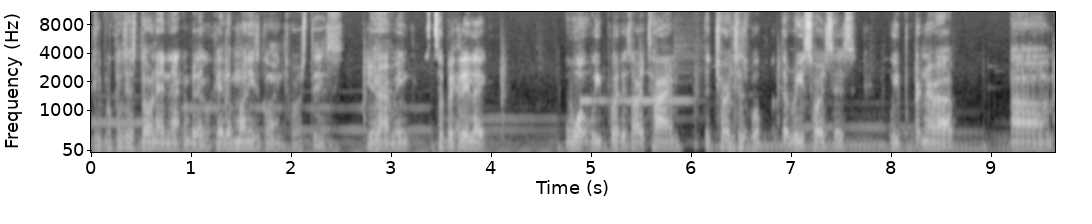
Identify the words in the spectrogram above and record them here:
people can just donate and I can be like, okay, the money's going towards this. You yeah. know what I mean? Typically, yeah. like what we put is our time. The churches will put the resources. We partner up. Um,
